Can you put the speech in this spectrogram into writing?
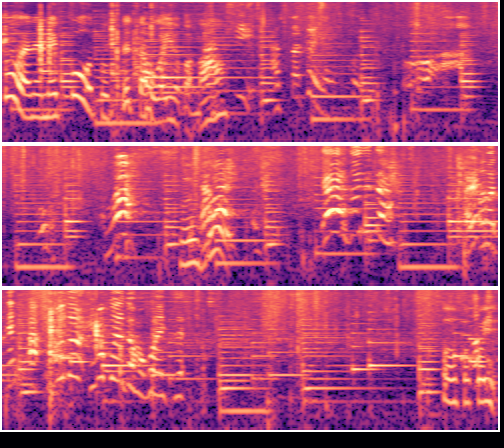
そうやね根っこを取ってった方がいいのかな。足あったかいねこれ。うわ。うわすごい。やばい。いやーどうしたあれ待って。あ妹妹来るかもこいつ。そうそこに。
